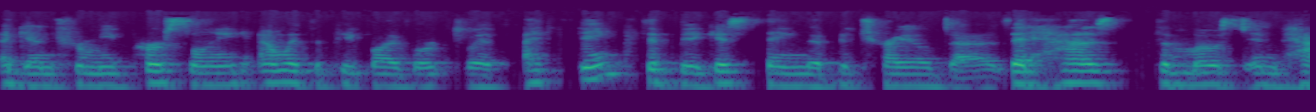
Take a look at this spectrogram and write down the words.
again, for me personally and with the people I've worked with, I think the biggest thing that betrayal does that has the most impact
